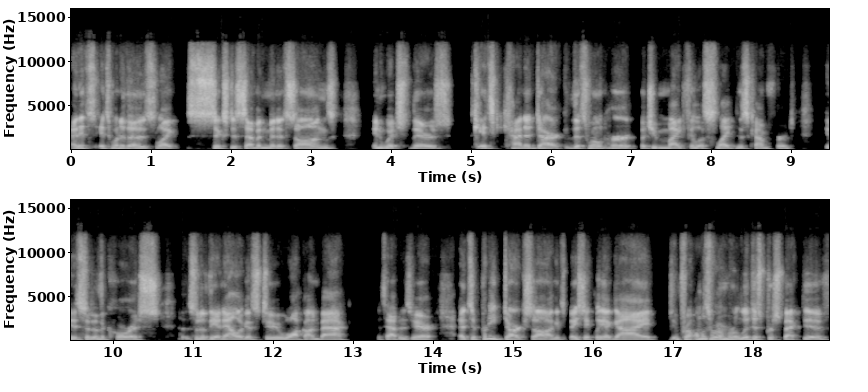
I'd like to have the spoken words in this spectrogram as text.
and it's it's one of those like six to seven minute songs in which there's it's kind of dark. This won't hurt, but you might feel a slight discomfort. Is sort of the chorus, sort of the analogous to Walk On Back. That happens here. It's a pretty dark song. It's basically a guy from almost from a religious perspective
